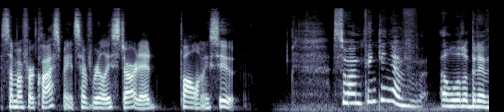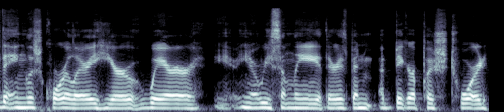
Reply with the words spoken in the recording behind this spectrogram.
some of her classmates have really started following suit. So I'm thinking of a little bit of the English corollary here, where you know recently there has been a bigger push toward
